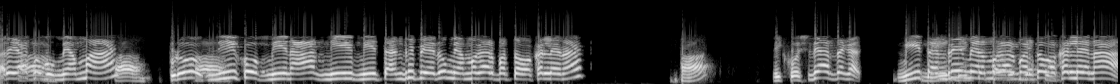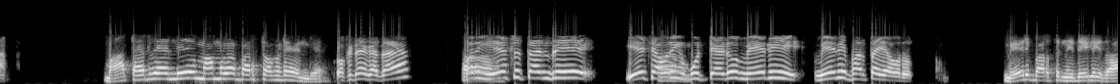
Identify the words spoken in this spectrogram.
అరే యాకోబు. మీ అమ్మ. ఇప్పుడు. నీకు మీ నా నీ మీ తండ్రి పేరు మీ అమ్మగారి భర్త ఒకళ్ళేనా ఆ? నీ క్వశ్చనే అర్థం కాదు. మీ తండ్రి మీ అమ్మగారి భర్త. ఒకళ్ళేనా? మా తండ్రి అండి మా అమ్మగారు భర్త ఒకటే అండి. ఒకటే కదా? మరి. యేసు తండ్రి యేసు ఎవరికి. పుట్టాడు? మేరీ మేరీ భర్త ఎవరు? మేరీ భర్త నీ తెలీదా?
